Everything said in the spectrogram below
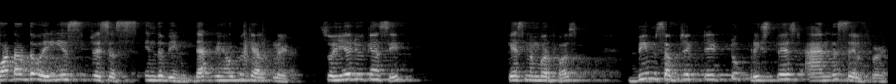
What are the various stresses in the beam that we have to calculate? So here you can see case number first beam subjected to pre-stressed and the self weight.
